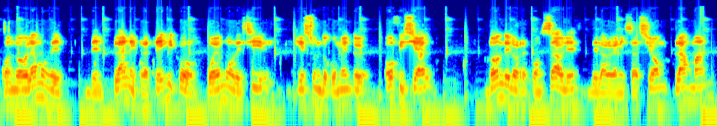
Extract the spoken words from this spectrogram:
Cuando hablamos de, del plan estratégico, podemos decir que es un documento oficial donde los responsables de la organización plasman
